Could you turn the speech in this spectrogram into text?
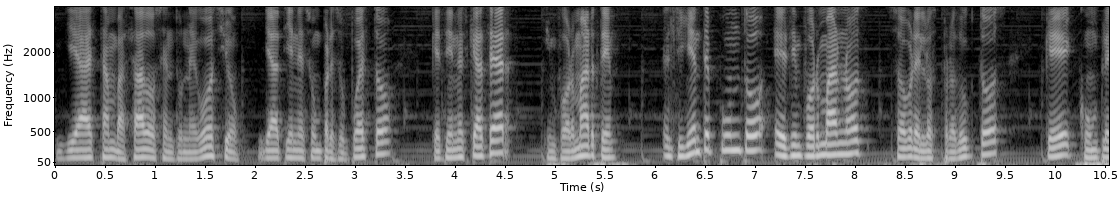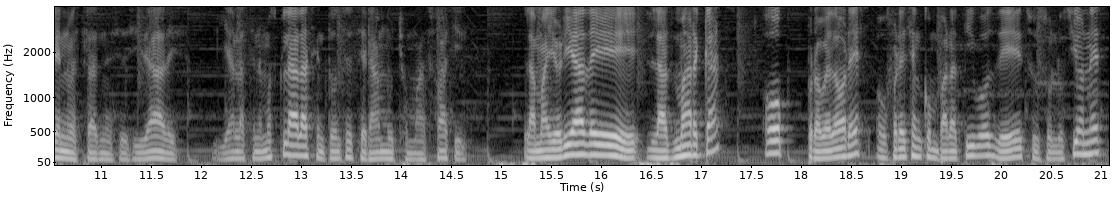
ya están basados en tu negocio, ya tienes un presupuesto, ¿qué tienes que hacer? Informarte. El siguiente punto es informarnos sobre los productos que cumplen nuestras necesidades. Ya las tenemos claras, entonces será mucho más fácil. La mayoría de las marcas o proveedores ofrecen comparativos de sus soluciones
